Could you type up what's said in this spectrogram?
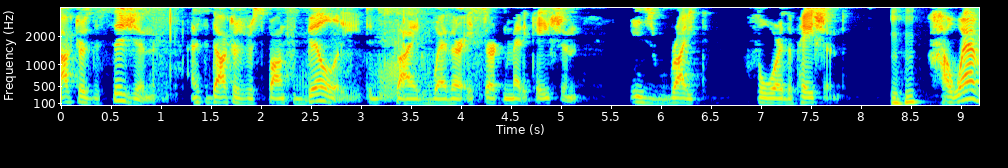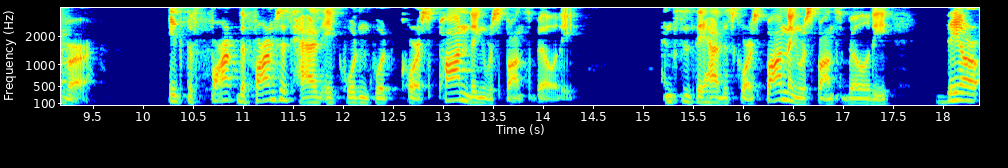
doctor's decision and it's the doctor's responsibility to decide whether a certain medication is right for the patient Mhm. however it's the phar- the pharmacist has a quote unquote corresponding responsibility. And since they have this corresponding responsibility, they are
